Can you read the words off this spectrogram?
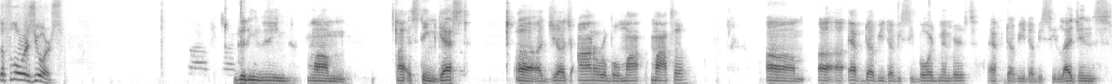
the floor is yours. Good evening, um, uh, esteemed guest, uh, Judge Honorable Mata, um, uh, uh FWWC board members, FWWC legends,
